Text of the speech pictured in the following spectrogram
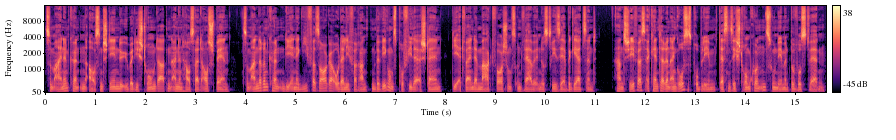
Zum einen könnten Außenstehende über die Stromdaten einen Haushalt ausspähen. Zum anderen könnten die Energieversorger oder Lieferanten Bewegungsprofile erstellen, die etwa in der Marktforschungs- und Werbeindustrie sehr begehrt sind. Hans Schäfers erkennt darin ein großes Problem, dessen sich Stromkunden zunehmend bewusst werden.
